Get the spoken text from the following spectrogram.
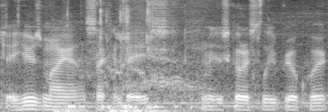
Okay, here's my uh, second base. Let me just go to sleep real quick.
